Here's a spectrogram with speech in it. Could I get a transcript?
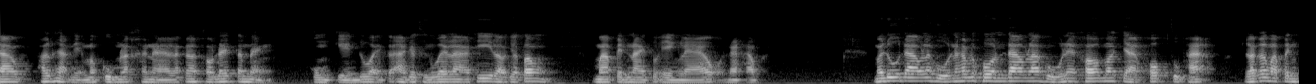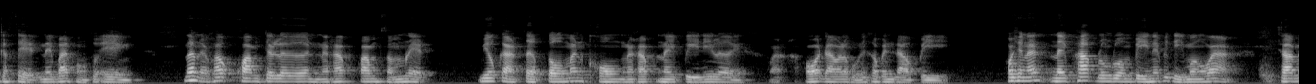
ดาวพฤหัสเนี่ยมากุมลัคนาแล้วก็เขาได้ตำแหน่งองค์เกณฑ์ด้วย ก็อาจจะถึงเวลาที่เราจะต้องมาเป็นนายตัวเองแล้วนะครับ มาดูดาวราหูนะครับทุกคนดาวราหูเนี่ยเขามาจากภพสุภะแล้วก็มาเป็นเกษตรในบ้านของตัวเอง นั่นหมายความความเจริญนะครับ ความสำเร็จมีโอกาสเติบโตมั่นคงนะครับ ในปีนี้เลย เพราะว่าดาวราหูนี่เขาเป็นดาวปี เพราะฉะนั้นในภาพรวมๆปีเนี้พี่ติมองว่า ชาวเม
